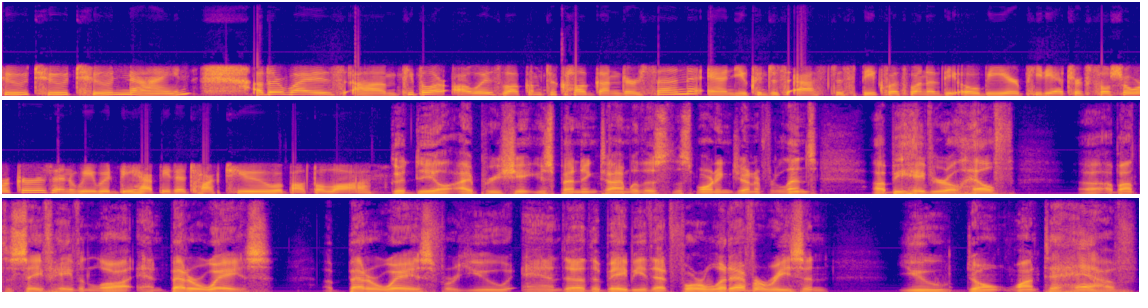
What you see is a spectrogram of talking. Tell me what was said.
two two two nine. Otherwise, um, people are always welcome to call Gundersen, and you can just ask to speak with one of the OB or pediatric social workers, and we would be happy to talk to you about the law. Good deal. I appreciate you spending time with us this morning, Jennifer Lense, uh, behavioral health uh, about the safe haven law and better ways, uh, better ways for you and uh, the baby that, for whatever reason, you don't want to have,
